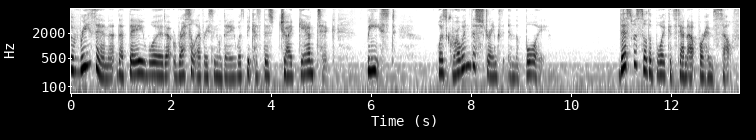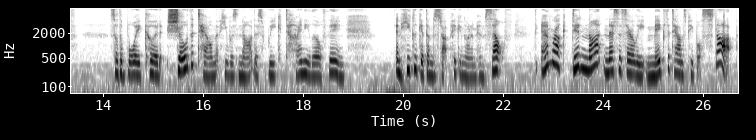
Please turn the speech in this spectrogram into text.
The reason that they would wrestle every single day was because this gigantic beast was growing the strength in the boy. This was so the boy could stand up for himself so the boy could show the town that he was not this weak, tiny little thing, and he could get them to stop picking on him himself. The Amarok did not necessarily make the townspeople stop,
